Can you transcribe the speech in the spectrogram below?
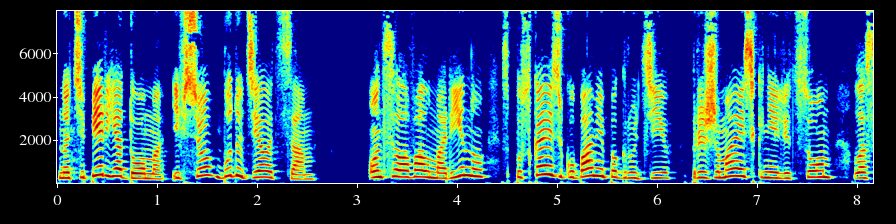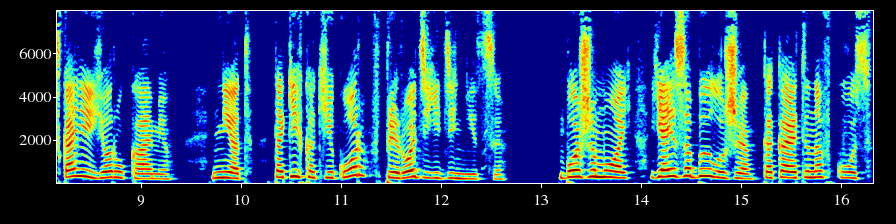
но теперь я дома и все буду делать сам. Он целовал Марину, спускаясь губами по груди, прижимаясь к ней лицом, лаская ее руками. Нет, таких как Егор в природе единицы. «Боже мой, я и забыл уже, какая ты на вкус,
